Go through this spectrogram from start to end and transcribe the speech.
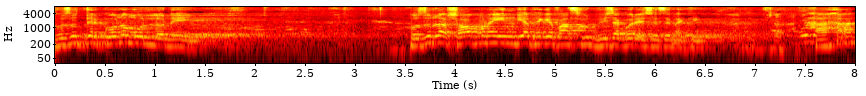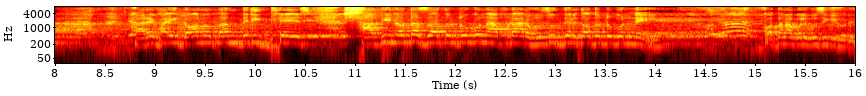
হুজুরদের কোনো মূল্য নেই। হুজুররা সব মনে হয় ইন্ডিয়া থেকে পাসপোর্ট ভিসা করে এসেছে নাকি? আরে ভাই, গণতান্ত্রিক দেশ, স্বাধীনতা যতটুকু আপনার, হুজুরদের ততটুকু নেই। কথা না বলে বুঝি কি করে?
